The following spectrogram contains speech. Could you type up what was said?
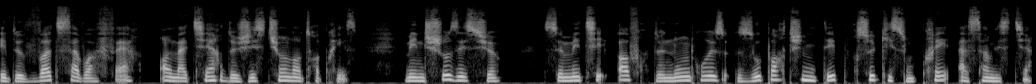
et de votre savoir-faire en matière de gestion d'entreprise. Mais une chose est sûre, ce métier offre de nombreuses opportunités pour ceux qui sont prêts à s'investir.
